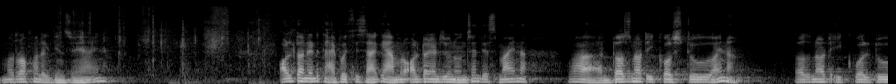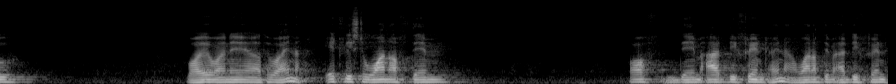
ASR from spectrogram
म रफमा लेखिदिन्छु यहाँ होइन? अल्टरनेटिभ हाइपोथिस कि हाम्रो अल्टरनेट जुन हुन्छ नि त्यसमा होइन? डज नट इक्वल्स टु होइन? डज नट इक्वल टु भयो भने अथवा होइन at least one of them of them are different होइन? One of them are different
